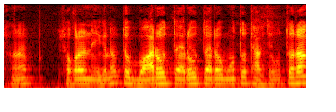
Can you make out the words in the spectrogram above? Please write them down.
এখানে সকালে নিয়ে গেলাম, তো বারো, তেরো তেরো মতো থাকছে। সুতরাং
